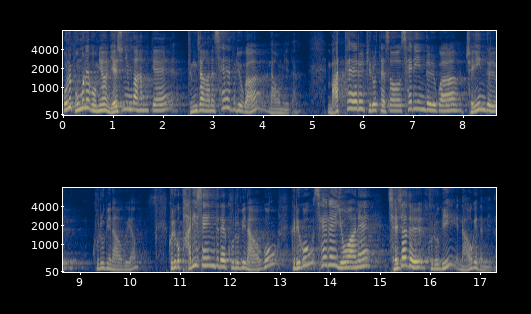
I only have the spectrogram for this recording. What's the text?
오늘 본문에 보면 예수님과 함께 등장하는 세 부류가 나옵니다. 마태를 비롯해서 세리인들과 죄인들 그룹이 나오고요. 그리고 바리새인들의 그룹이 나오고 그리고 세례 요한의 제자들 그룹이 나오게 됩니다.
